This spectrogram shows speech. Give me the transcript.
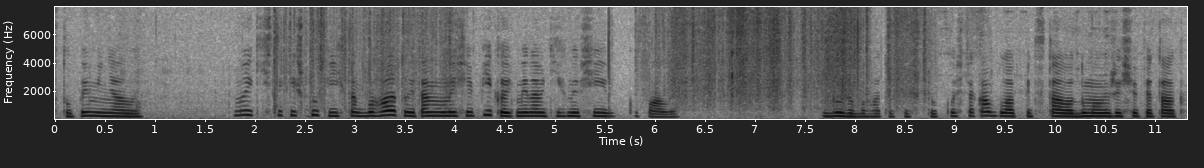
стовпи міняли. Ну, якісь такі штуки, їх так багато, і там вони ще пікають, ми навіть їх не всі купали. Дуже багато цих штук. Ось така була підстава, думали вже, що п'ятак.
